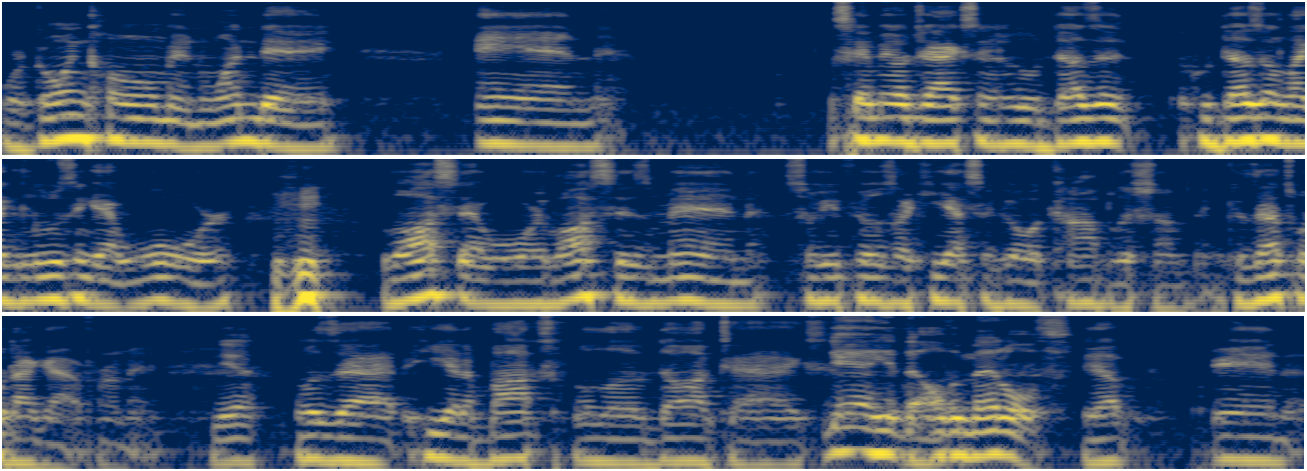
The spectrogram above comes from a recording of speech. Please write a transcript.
were going home in one day and Samuel Jackson who doesn't who doesn't like losing at war mm-hmm. lost at war lost his men so he feels like he has to go accomplish something because that's what i got from it Yeah. was that he had a box full of dog tags Yeah, he had the, all the medals. yep and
